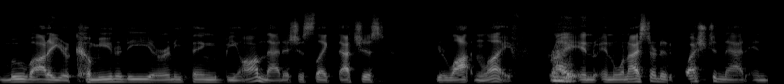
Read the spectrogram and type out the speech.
move out of your community or anything beyond that. It's just like that's just your lot in life, right? And and when I started to question that and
